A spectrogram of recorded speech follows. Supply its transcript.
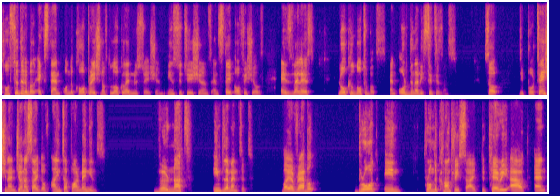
considerable extent on the cooperation of the local administration, institutions, and state officials, as well as local notables and ordinary citizens. So deportation and genocide of Aintab Armenians were not implemented by a rebel brought in from the countryside to carry out an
